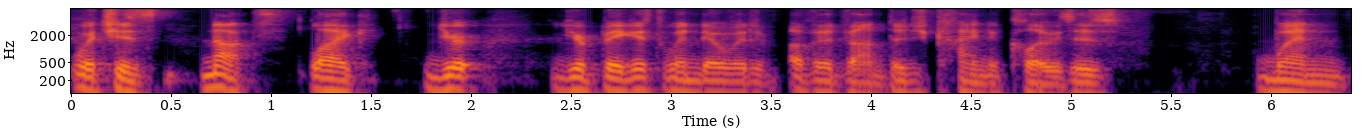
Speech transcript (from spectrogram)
which is nuts. Like your your biggest window of advantage kind of closes when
